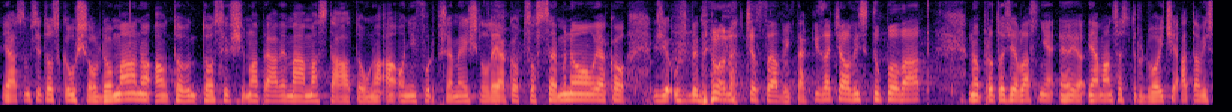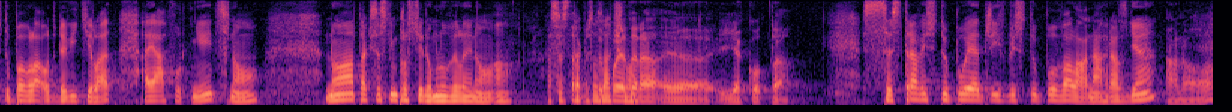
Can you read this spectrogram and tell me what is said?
Já jsem si to zkoušel doma, no a to, to si všimla právě máma s tátou, no a oni furt přemýšleli, jako co se mnou, jako, že už by bylo na čase, abych taky začal vystupovat, no protože vlastně eh, já mám sestru dvojče a ta vystupovala od devíti let a já furt nic, no. No a tak se s ním prostě domluvili, no a A sestra tak vystupuje teda e, jako ta Sestra vystupuje, dřív vystupovala na Hrazdě. Ano.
